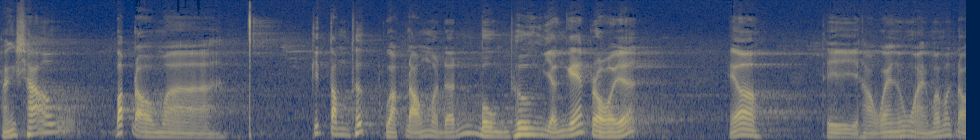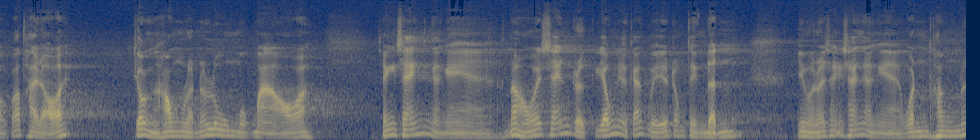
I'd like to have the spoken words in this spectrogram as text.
Khoảng sáu bắt đầu mà cái tâm thức hoạt động mà đến buồn thương giận ghét rồi á. Hiểu không? Thì hào quang ở ngoài mới bắt đầu có thay đổi. Chứ còn hông là nó luôn một màu à sáng sáng ngà ngà. Nó không có sáng rực giống như các vị ở trong thiền định nhưng mà nó sáng sáng ngà ngà quanh thân nó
